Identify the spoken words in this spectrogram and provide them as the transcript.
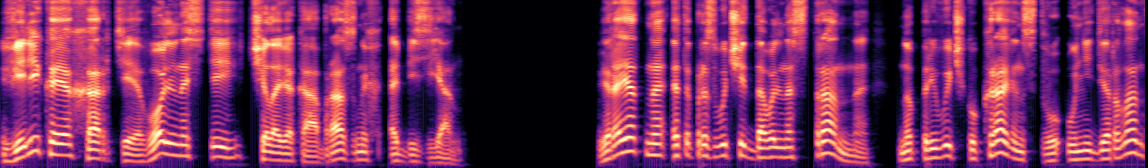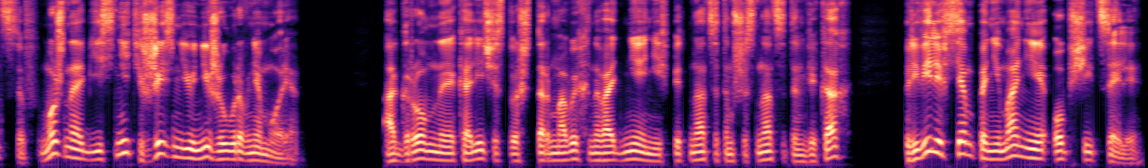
Великая хартия вольностей человекообразных обезьян. Вероятно, это прозвучит довольно странно, но привычку к равенству у нидерландцев можно объяснить жизнью ниже уровня моря. Огромное количество штормовых наводнений в XV-XVI веках привили всем понимание общей цели.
